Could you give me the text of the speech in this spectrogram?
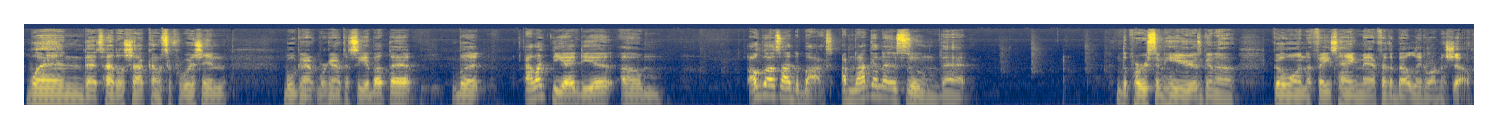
when that title shot comes to fruition, we're gonna we're gonna have to see about that. But I like the idea. Um, I'll go outside the box. I'm not gonna assume that the person here is gonna go on to face Hangman for the belt later on the show.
